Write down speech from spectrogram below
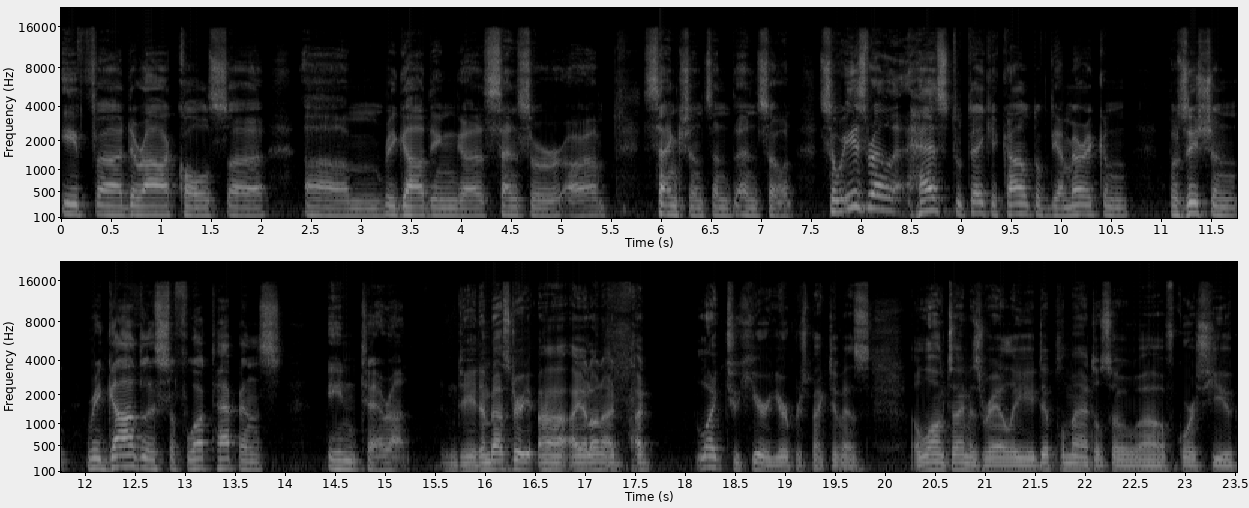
if uh, there are calls um, regarding censor sanctions and, and so on? So Israel has to take account of the American position regardless of what happens in Tehran. Indeed. Ambassador uh, I'd, I'd, like to hear your perspective as a longtime Israeli diplomat. Also, uh, of course, you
